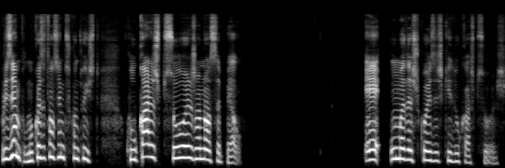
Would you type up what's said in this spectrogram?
Por exemplo, uma coisa tão simples quanto isto: colocar as pessoas na nossa pele é uma das coisas que educa as pessoas.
